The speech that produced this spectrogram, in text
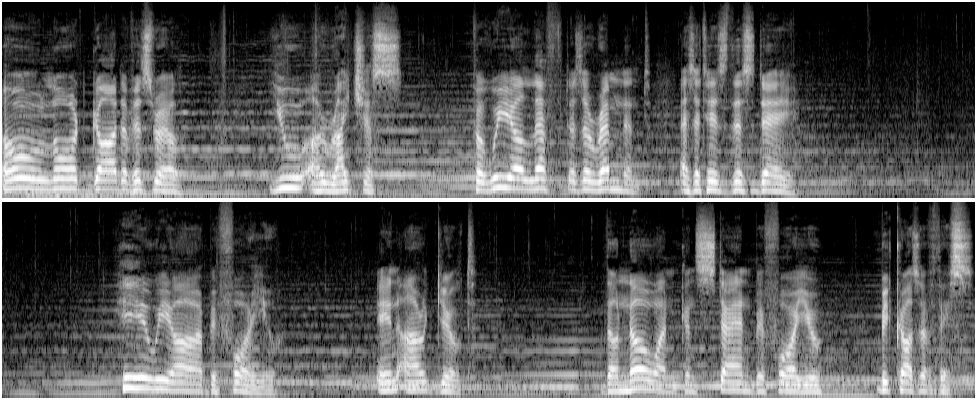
O Lord God of Israel, you are righteous, for we are left as a remnant as it is this day. Here we are before you, in our guilt, though no one can stand before you because of this.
